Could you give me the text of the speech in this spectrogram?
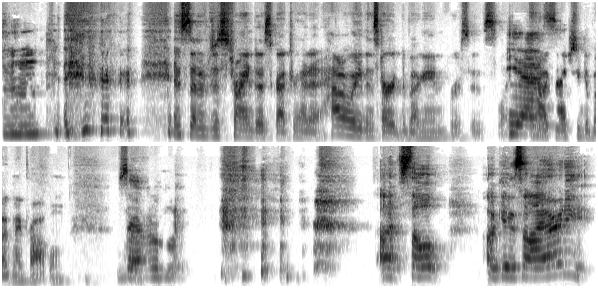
mm-hmm. instead of just trying to scratch your head at how do i even start debugging versus like yes. how i can actually debug my problem so. definitely uh, so, okay, so I already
